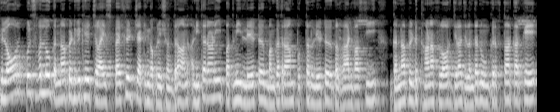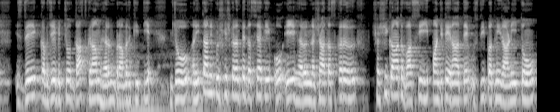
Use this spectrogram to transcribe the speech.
ਫਿਲੌਰ ਪੁਲਿਸ ਵੱਲੋਂ ਗੰਨਾ ਪਿੰਡ ਵਿਖੇ ਚਲਾਏ ਸਪੈਸ਼ਲ ਚੈਕਿੰਗ ਆਪਰੇਸ਼ਨ ਦੌਰਾਨ ਅਨੀਤਾ ਰਾਣੀ, ਪਤਨੀ ਲੇਟ, ਮੰਗਤ ਰਾਮ, ਪੁੱਤਰ ਲੇਟ, ਬਲਰਾਜ ਵਾਸੀ ਗੰਨਾ ਪਿੰਡ ਥਾਣਾ ਫਿਲੌਰ, ਜ਼ਿਲ੍ਹਾ ਜਲੰਧਰ ਨੂੰ ਗ੍ਰਿਫਤਾਰ ਕਰਕੇ ਇਸ ਦੇ ਕਬਜ਼ੇ ਵਿੱਚੋਂ 10 ਗ੍ਰਾਮ ਹੈਰੋਇਨ ਬਰਾਮਦ ਕੀਤੀ ਹੈ। ਜੋ ਅਨੀਤਾ ਨੇ ਪੁੱਛਗਿੱਛ ਕਰਨ ਤੇ ਦੱਸਿਆ ਕਿ ਉਹ ਇਹ ਹੈਰੋਇਨ ਨਸ਼ਾ ਤਸਕਰ ਸ਼ਸ਼ੀਕਾਂਤ ਵਾਸੀ ਪੰਜ ਢੇਰਾਂ ਅਤੇ ਉਸ ਦੀ ਪਤਨੀ ਰਾਣੀ ਤੋਂ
